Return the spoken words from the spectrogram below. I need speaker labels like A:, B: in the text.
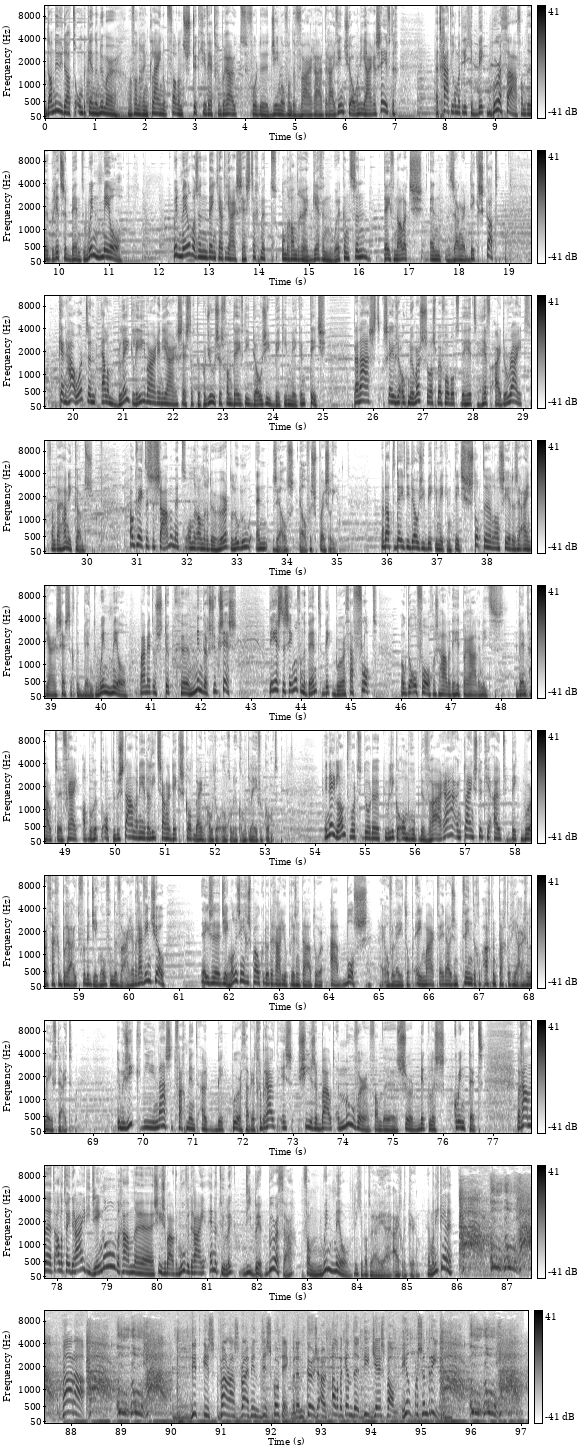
A: Dan nu dat onbekende nummer waarvan er een klein opvallend stukje werd gebruikt voor de jingle van de VARA Drive-In Show in de jaren 70. Het gaat hier om het liedje Big Bertha van de Britse band Windmill. Windmill was een bandje uit de jaren 60 met onder andere Gavin Wilkinson, Dave Knowledge en zanger Dick Scott. Ken Howard en Alan Blakely waren in de jaren 60 de producers van Dave D. Dozy, Bicky, Mick en Titch. Daarnaast schreven ze ook nummers zoals bijvoorbeeld de hit Have I The Right van de Honeycombs. Ook werkten ze samen met onder andere de Hurt, Lulu en zelfs Elvis Presley. Nadat Dave D. Dozy, Bicky, Mick en Titch stopten, lanceerden ze eind jaren 60 de band Windmill, maar met een stuk eh, minder succes. De eerste single van de band, Big Bertha, flopt. Ook de opvolgers halen de hitparade niet. De band houdt eh, vrij abrupt op te bestaan wanneer de liedzanger Dick Scott bij een auto-ongeluk om het leven komt. In Nederland wordt door de publieke omroep De VARA een klein stukje uit Big Bertha gebruikt voor de jingle van de VARA Drive-In Show. Deze jingle is ingesproken door de radiopresentator Aad Bos. Hij overleed op 1 maart 2020 op 88-jarige leeftijd. De muziek die naast het fragment uit Big Bertha werd gebruikt is She's About a Mover van de Sir Douglas Quintet. We gaan het alle twee draaien, die jingle. We gaan uh, She's About a Mover draaien en natuurlijk die Big Bertha van Windmill. Liedje wat wij uh, eigenlijk helemaal niet kennen. Ha.
B: Vara. Dit is Vara's Drive-In Discotheek met een keuze uit alle bekende DJ's van Hilversum 3. Ha, oeh, oeh, ha.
